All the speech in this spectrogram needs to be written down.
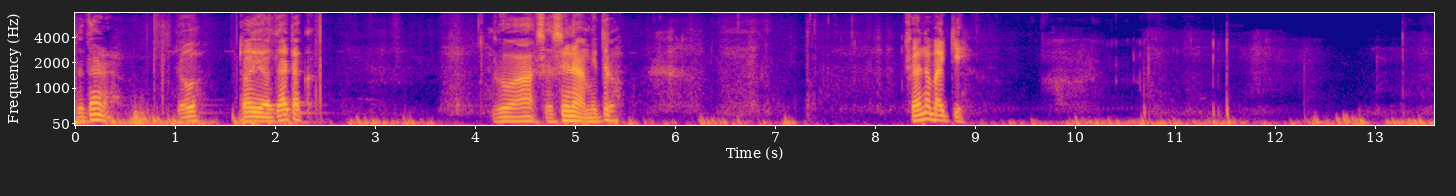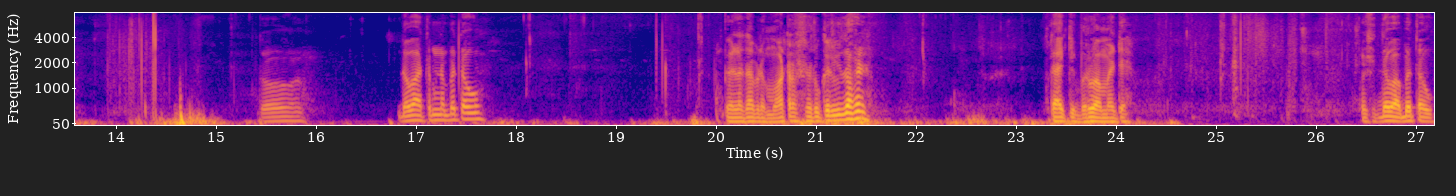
જતાણા જો તળિયા ઝાટક. જો, આ સીણા મિત્રો? છે ને બાકી? દવા તમને બતાવું. પહેલાં તો આપણે મોટર શરૂ કરી દીધો ને, ટાંકી ભરવા માટે. પછી દવા બતાવું.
